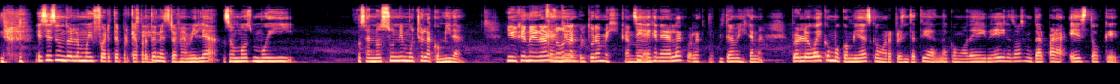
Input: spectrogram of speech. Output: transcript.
Ese es un duelo muy fuerte porque aparte Sí. de nuestra familia somos muy, o sea, nos une mucho la comida. Y en general, ¿no? La cultura mexicana. Sí, en general la, la cultura mexicana. Pero luego hay como comidas como representativas, ¿no? Como de, hey, nos vamos a juntar para esto que,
